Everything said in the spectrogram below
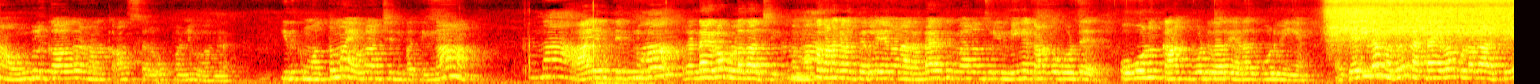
நான் உங்களுக்காக நான் காசு செலவு பண்ணி வாங்குறேன். இதுக்கு மொத்தமா எவ்வளோ ஆச்சுன்னு பார்த்தீங்கன்னா ஆயிரத்தி எட்நூறு ரெண்டாயிரம் ரூபாய்க்குள்ளதான் ஆச்சு நான் மொத்த கணக்கு எனக்கு தெரியல. ஏன்னா நான் ரெண்டாயிரத்துக்கு மேலன்னு சொல்லி நீங்க கணக்கு போட்டு ஒவ்வொன்றும் கணக்கு போட்டு வேற யாராவது போடுவீங்க. தெரியல முதல்ல ரெண்டாயிரம் ரூபாய்க்குள்ளதான் ஆச்சு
